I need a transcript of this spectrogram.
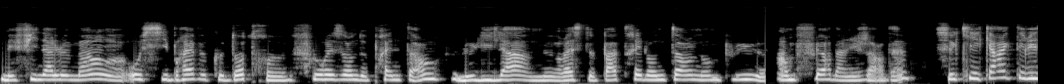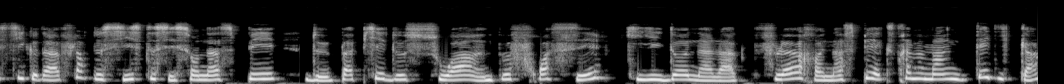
mais finalement aussi brève que d'autres floraisons de printemps. Le lilas ne reste pas très longtemps non plus en fleurs dans les jardins. Ce qui est caractéristique de la fleur de cyste, c'est son aspect de papier de soie un peu froissé, qui donne à la fleur un aspect extrêmement délicat,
